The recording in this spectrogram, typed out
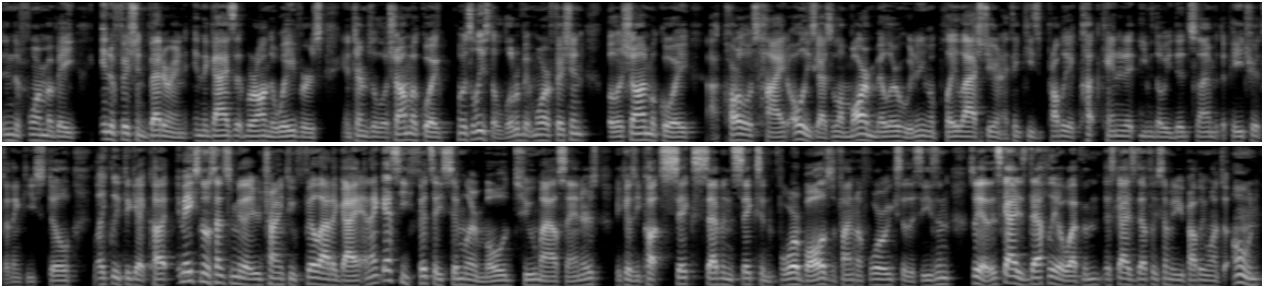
in the form of a inefficient veteran in the guys that were on the waivers in terms of LeSean McCoy, who was at least a little bit more efficient, but LeSean McCoy, uh, Carlos Hyde, all these guys, Lamar Miller, who didn't even play last year, and I think he's probably a cut candidate, even though he did sign with the Patriots. I think he's still likely to get cut. It makes no sense to me that you're trying to fill out a guy, and I guess he fits a similar mold to Miles Sanders because he caught six, seven, six, and four balls the final four weeks of the season. So yeah, this guy is definitely a weapon. This guy is definitely somebody you probably want to own,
